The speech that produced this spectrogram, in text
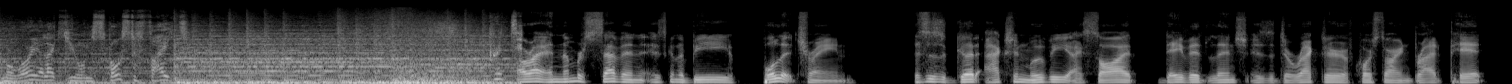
I'm a warrior like you. I'm supposed to fight. Protect. All right, and number seven is going to be Bullet Train. This is a good action movie. I saw it. David Leitch is the director, of course, starring Brad Pitt.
